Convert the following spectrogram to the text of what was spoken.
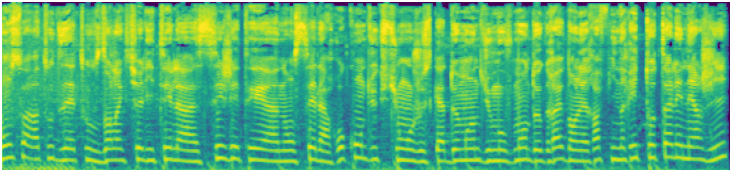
Bonsoir à toutes et à tous. Dans l'actualité, la CGT a annoncé la reconduction jusqu'à demain du mouvement de grève dans les raffineries Total Energy.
